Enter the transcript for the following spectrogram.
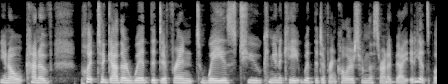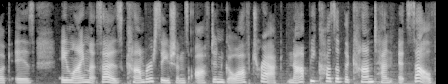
you know, kind of put together with the different ways to communicate with the different colors from the Surrounded by Idiots book is a line that says conversations often go off track, not because of the content itself,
